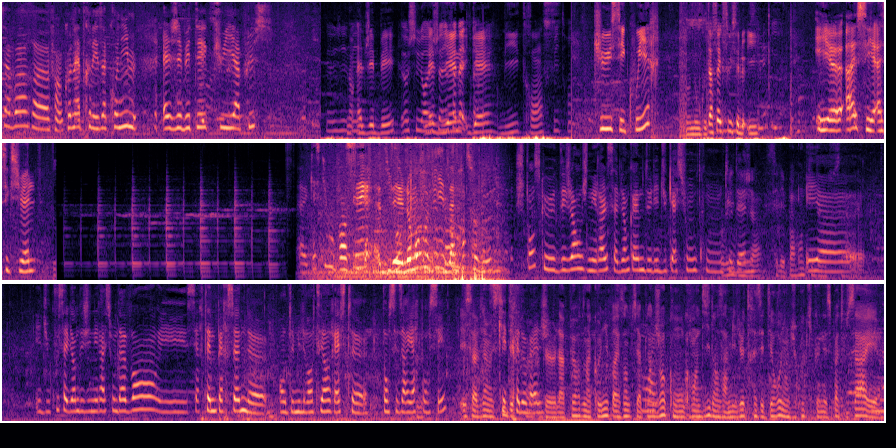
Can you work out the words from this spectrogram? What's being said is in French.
Savoir, euh, enfin connaître les acronymes LGBTQIA+. Non, LGB, Oh, lesbienne, gay, bi, trans. Q, c'est queer. Donc intersexe, oui, c'est le I. Et euh, A, c'est asexuel. Euh, Qu'est-ce que vous pensez de l'homophobie et de la transphobie? Je pense que déjà en général ça vient quand même de l'éducation qu'on te donne. c'est les parents qui Et, donnent euh, et du coup ça vient des générations d'avant et certaines personnes euh, en 2021 restent euh, dans ces arrière-pensées. Et ça vient ce aussi qui est des très fois dommage. de la peur de l'inconnu. Par exemple, il y a plein de gens qui ont grandi dans un milieu très hétéro, donc du coup qui connaissent pas tout ça. Et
